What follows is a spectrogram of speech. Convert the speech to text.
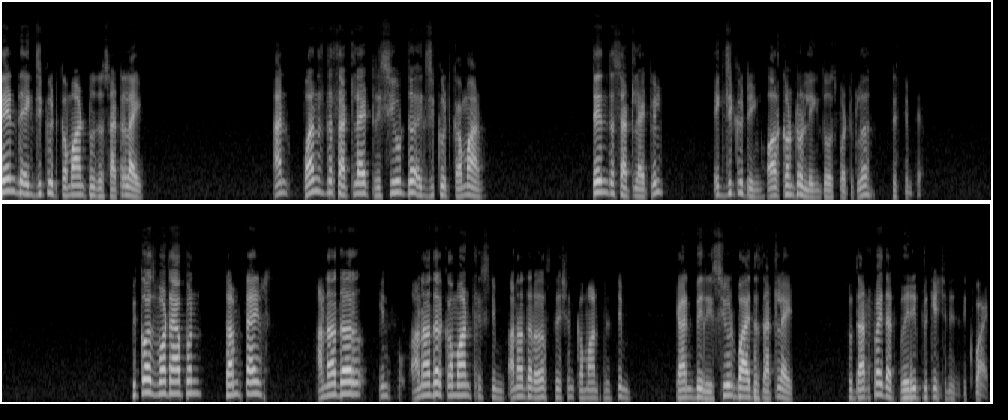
send the execute command to the satellite. And once the satellite received the execute command then the satellite will executing or controlling those particular system there. Because what happened sometimes another info, another command system another earth station command system can be received by the satellite. So that's why that verification is required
